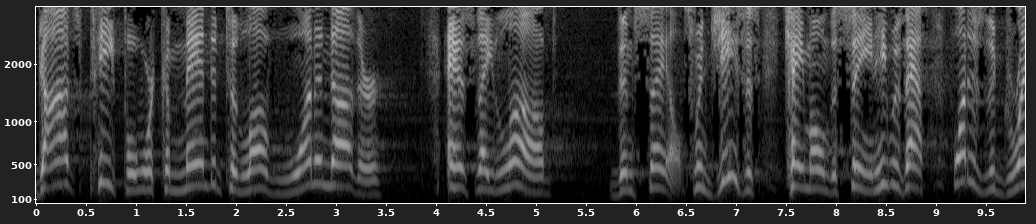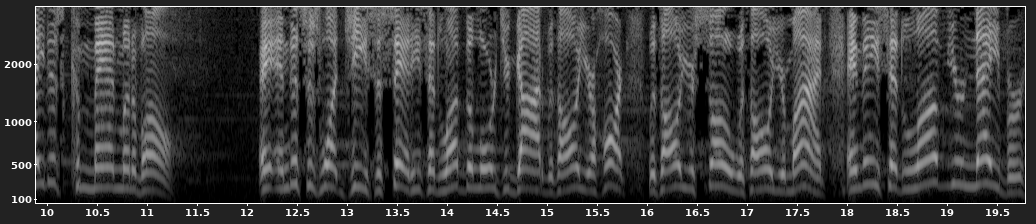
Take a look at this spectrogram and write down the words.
God's people were commanded to love one another as they loved themselves. When Jesus came on the scene, he was asked, What is the greatest commandment of all? And this is what Jesus said. He said, Love the Lord your God with all your heart, with all your soul, with all your mind. And then he said, Love your neighbor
